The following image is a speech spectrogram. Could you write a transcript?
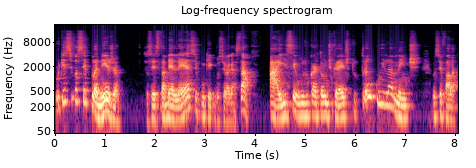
Porque se você planeja, se você estabelece com o que, que você vai gastar, aí você usa o cartão de crédito tranquilamente. Você fala,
